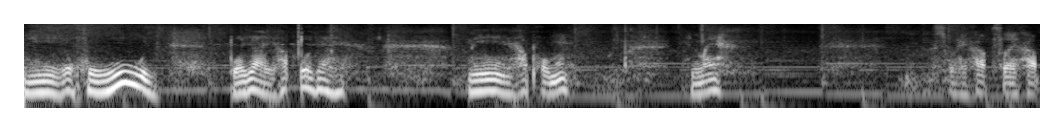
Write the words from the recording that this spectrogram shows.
นี่โอ้โหตัวใหญ่ครับตัวใหญ่ นี่ครับผม เห็นไหม สวยครับสวยครับ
